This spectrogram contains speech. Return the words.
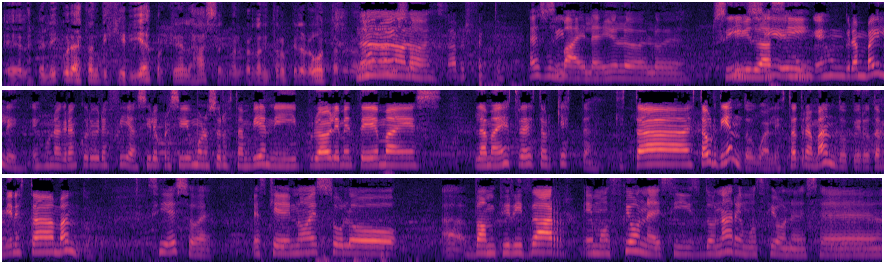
eh, las películas están digeridas por quienes las hacen. Bueno, perdón, interrumpí la pregunta, pero... No, no, no, no. Está perfecto. Es un Sí. baile, yo lo, lo he Sí, vivido sí, así. Es, un, es un gran baile, es una gran coreografía, así lo percibimos nosotros también y probablemente Emma es la maestra de esta orquesta, que está, está urdiendo igual, está tramando, pero también está amando. Sí, eso es. Es que no es solo ah, vampirizar emociones y donar emociones. eh,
